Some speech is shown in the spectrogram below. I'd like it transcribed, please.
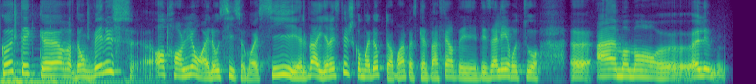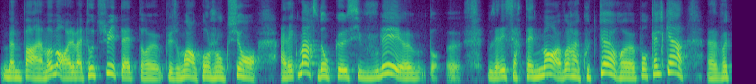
Côté cœur, donc Vénus entre en Lion, elle aussi ce mois-ci, et elle va y rester jusqu'au mois d'octobre, hein, parce qu'elle va faire des, des allers-retours. Euh, à un moment, euh, elle est même pas à un moment, elle va tout de suite être euh, plus ou moins en conjonction avec Mars. Donc, si vous voulez, vous allez certainement avoir un coup de cœur pour quelqu'un. votre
